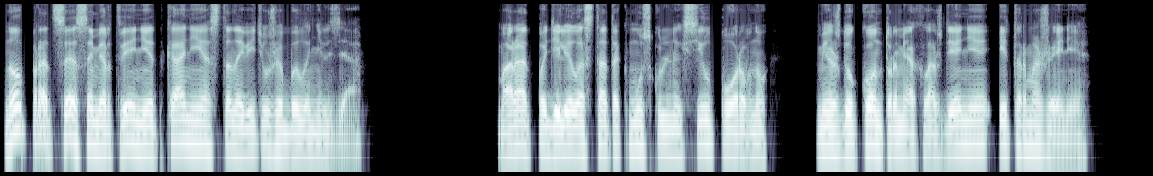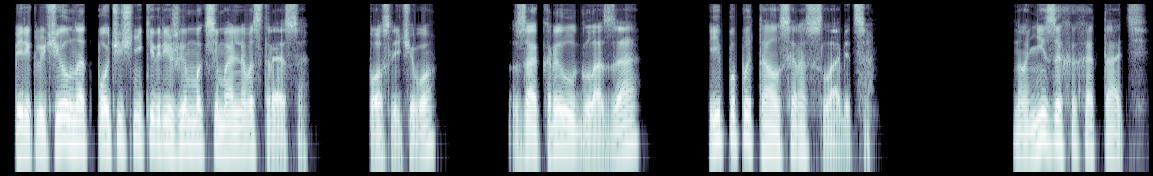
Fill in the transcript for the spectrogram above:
но процесс омертвения ткани остановить уже было нельзя. Марат поделил остаток мускульных сил поровну между контурами охлаждения и торможения, переключил надпочечники в режим максимального стресса, после чего закрыл глаза и попытался расслабиться но ни захохотать,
